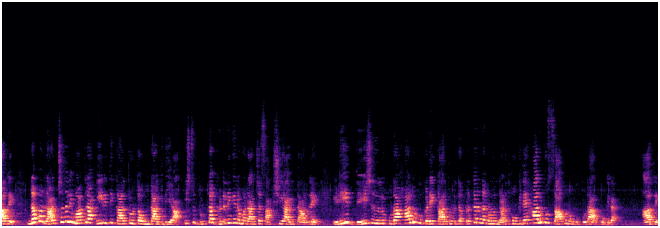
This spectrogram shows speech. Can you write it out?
ಆದ್ರೆ ನಮ್ಮ ರಾಜ್ಯದಲ್ಲಿ ಮಾತ್ರ ಈ ರೀತಿ ಕಾಲ್ತುಳಿತ ಉಂಟಾಗಿದೆಯಾ? ಇಷ್ಟು ದೊಡ್ಡ ಘಟನೆಗೆ ನಮ್ಮ ರಾಜ್ಯ ಸಾಕ್ಷಿ ಆಯ್ತಾ ಅಂದ್ರೆ ಇಡೀ ದೇಶದಲ್ಲೂ ಕೂಡ ಹಲವು ಕಡೆ ಕಾಲ್ತುಳಿತ ಪ್ರಕರಣಗಳು ನಡೆದು ಹೋಗಿದೆ, ಹಲವು ಸಾವು ನೋವು ಕೂಡ ಆಗೋಗಿದೆ. ಆದ್ರೆ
